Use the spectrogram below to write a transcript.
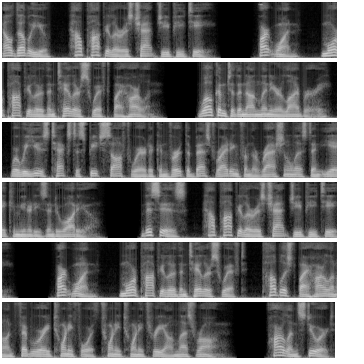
LW How popular is ChatGPT? Part 1 More popular than Taylor Swift by Harlan. Welcome to the Nonlinear Library, where we use text to speech software to convert the best writing from the rationalist and EA communities into audio. This is How popular is ChatGPT? Part 1 More popular than Taylor Swift, published by Harlan on February 24, 2023 on Less Wrong. Harlan Stewart,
